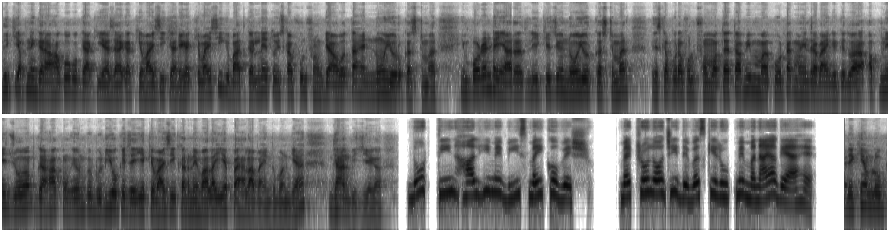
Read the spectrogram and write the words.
देखिए, अपने ग्राहकों को क्या किया जाएगा? केवाईसी करेगा। केवाईसी की बात कर लें तो इसका फुल फॉर्म क्या होता है? नो योर कस्टमर इंपॉर्टेंट है यार लिखिए नो योर कस्टमर इसका पूरा फुल फॉर्म होता है। तभी कोटक महिंद्रा बैंक के द्वारा अपने जो ग्राहक होंगे, उनको वीडियो के ज़रिए केवाईसी करने वाला ये पहला बैंक बन गया। ध्यान दीजिएगा। नोट तीन, हाल ही में 20 मई को विश्व मेट्रोलॉजी दिवस के रूप में मनाया गया है। देखिए हम लोग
